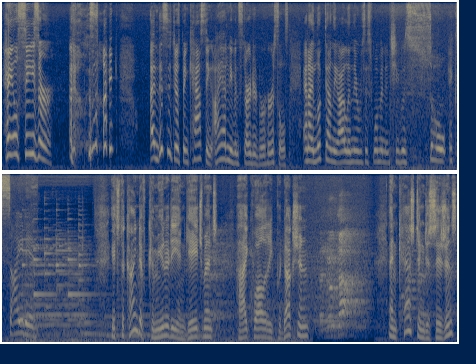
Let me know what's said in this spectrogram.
"Hail Caesar!" And I was like, and this has just been casting. I hadn't even started rehearsals, and I looked down the aisle, and there was this woman, and she was so excited. It's the kind of community engagement, high quality production, and casting decisions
